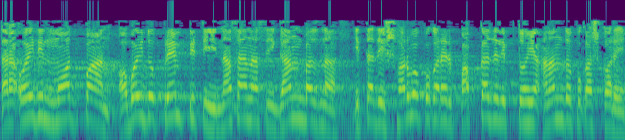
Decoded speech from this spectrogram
তারা ওই দিন মদ পান, অবৈধ প্রেম প্রীতি, নাচানাচি, গান বাজনা ইত্যাদি সর্বপ্রকারের পাপ কাজে লিপ্ত হয়ে আনন্দ প্রকাশ করে।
